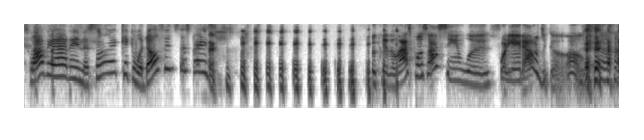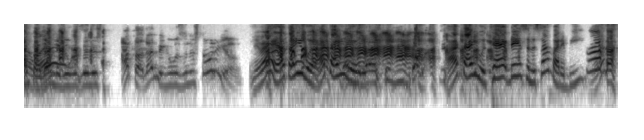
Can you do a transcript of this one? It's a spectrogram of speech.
Suave out in the sun kicking with dolphins? That's crazy. Okay, the last post I seen was 48 hours ago. Oh, I thought that nigga was in this. I thought that nigga was in the studio. You're right. I thought he was. I thought he was. Last thing you posted. I thought he was tap dancing to somebody beat. What?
